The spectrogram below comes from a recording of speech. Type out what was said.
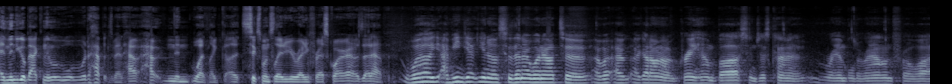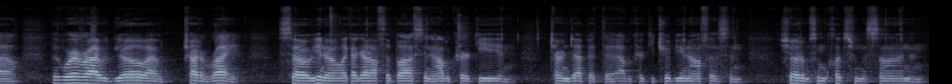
and then you go back, and then what happens, man? How how and then what? Like uh, six months later, you're writing for Esquire. How does that happen? Well, I mean, yeah, you know. So then I went out to, I I got on a Greyhound bus and just kind of rambled around for a while. But wherever I would go, I would try to write. So you know, like I got off the bus in Albuquerque and turned up at the Albuquerque Tribune office and showed them some clips from the Sun and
